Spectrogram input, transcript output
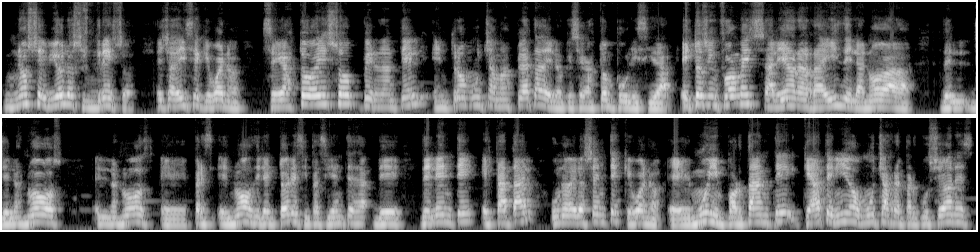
no se vio los ingresos. Ella dice que, bueno, se gastó eso, pero en Antel entró mucha más plata de lo que se gastó en publicidad. Estos informes salieron a raíz de la nueva, de los nuevos los nuevos, eh, eh, nuevos directores y presidentes de, del ente estatal, uno de los entes que, bueno, eh, muy importante, que ha tenido muchas repercusiones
